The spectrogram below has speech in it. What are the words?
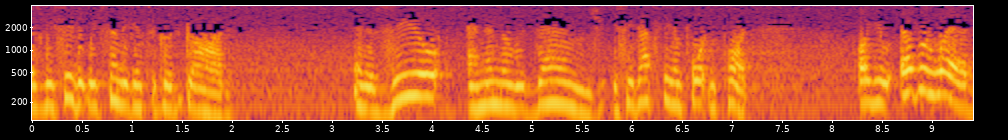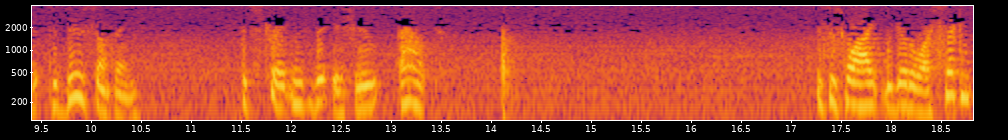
as we see that we've sinned against a good God, and a zeal and then the revenge. You see, that's the important part. Are you ever led to do something that straightens the issue out? This is why we go to our second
